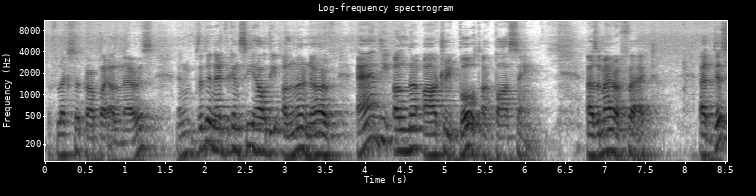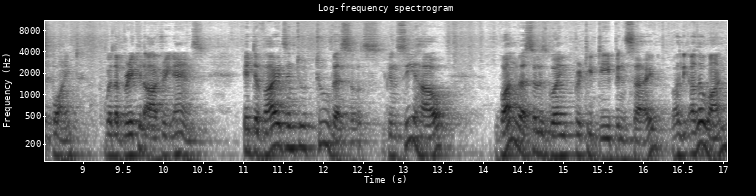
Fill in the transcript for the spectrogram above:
the flexor carpi ulnaris and within it we can see how the ulnar nerve and the ulnar artery both are passing. As a matter of fact, at this point where the brachial artery ends, it divides into two vessels. You can see how one vessel is going pretty deep inside while the other one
